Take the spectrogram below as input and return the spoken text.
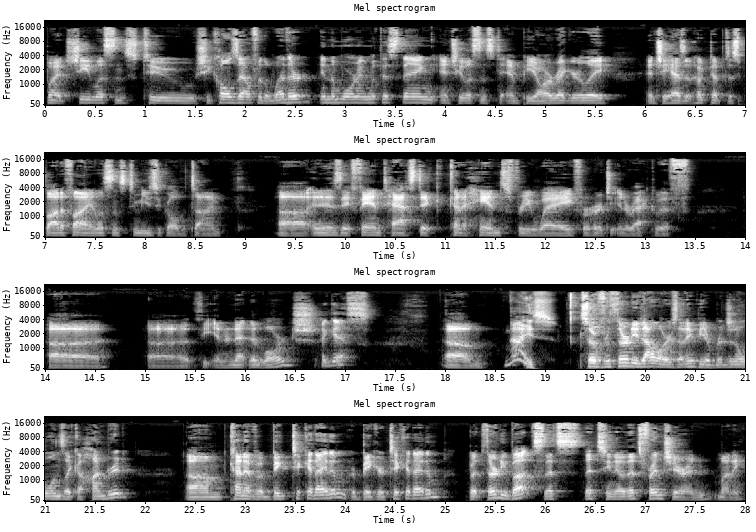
But she listens to, she calls out for the weather in the morning with this thing, and she listens to NPR regularly, and she has it hooked up to Spotify and listens to music all the time. Uh, and it is a fantastic kind of hands free way for her to interact with uh, uh, the internet at large, I guess. Um, Nice. so for thirty dollars, I think the original one's like a hundred. Um, kind of a big ticket item or bigger ticket item, but thirty bucks. That's that's you know that's friend sharing money.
